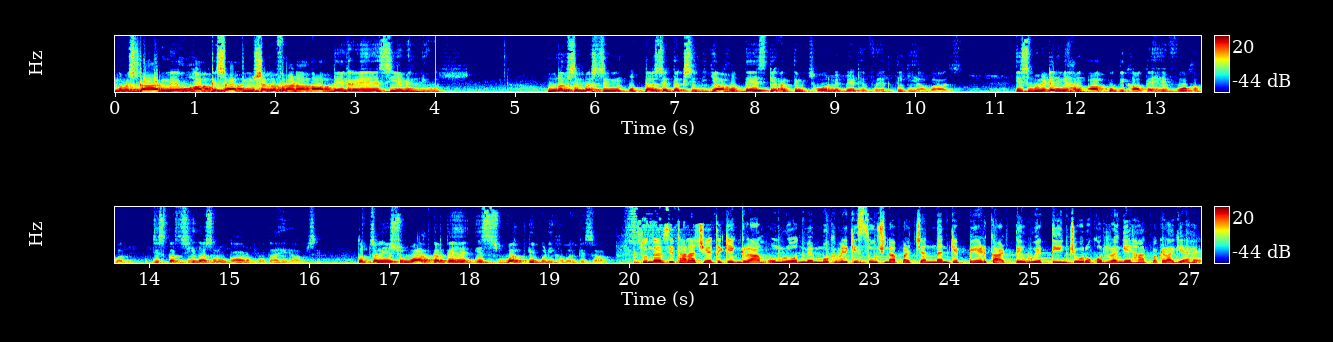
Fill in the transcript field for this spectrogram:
नमस्कार, मैं हूँ आपके साथ मुशर्रफ राणा। आप देख रहे हैं सीएमएन न्यूज़ पूरब से पश्चिम, उत्तर से दक्षिण या हो देश के अंतिम छोर में बैठे व्यक्ति की आवाज़। इस बुलेटिन में हम आपको दिखाते हैं वो खबर, जिसका सीधा सरोकार होता है आपसे। तो चलिए शुरुआत करते हैं इस वक्त की बड़ी खबर के साथ। सुंदरसी थाना क्षेत्र के ग्राम उमरोद में मुखबिर की सूचना पर चंदन के पेड़ काटते हुए तीन चोरों को रंगे हाथ पकड़ा गया है।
